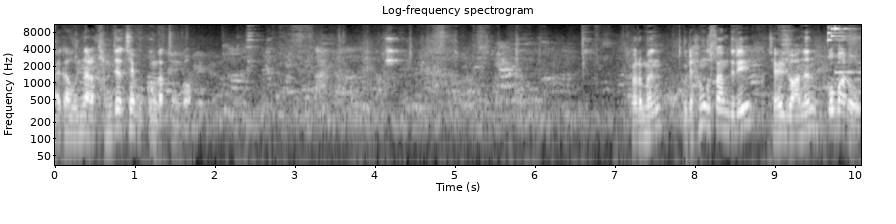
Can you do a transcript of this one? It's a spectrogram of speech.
약간 우리나라 감자채 볶음 같은 거 그러면 우리 한국 사람들이 제일 좋아하는 꼬바로우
